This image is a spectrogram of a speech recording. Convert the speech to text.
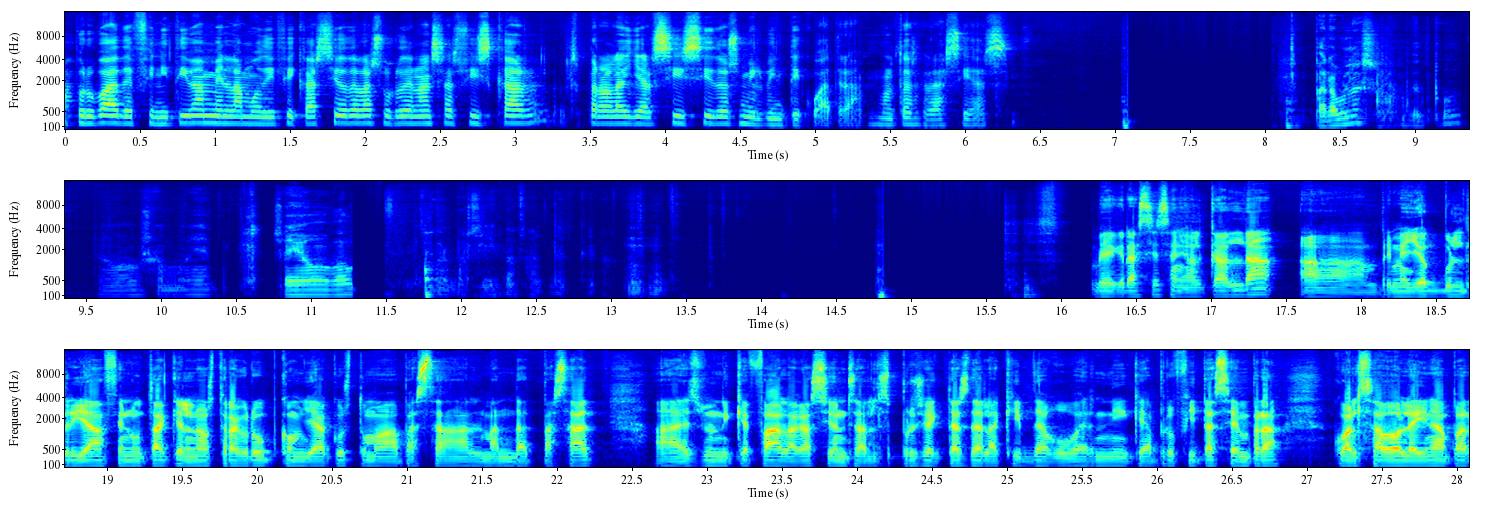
aprovar definitivament la modificació de les ordenances fiscals per a l'exercici 2024. Moltes gràcies. Paraules? Senyor Bau. Bé, gràcies, senyor alcalde. Uh, en primer lloc, voldria fer notar que el nostre grup, com ja acostumava a passar el mandat passat, uh, és l'únic que fa al·legacions als projectes de l'equip de govern i que aprofita sempre qualsevol eina per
